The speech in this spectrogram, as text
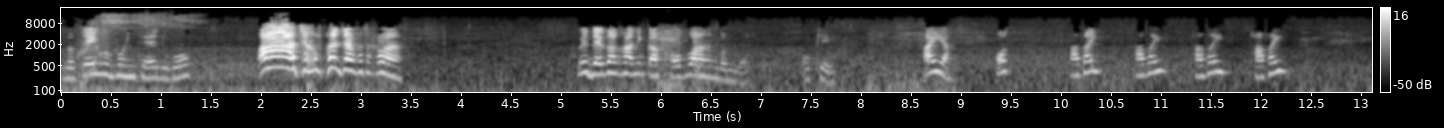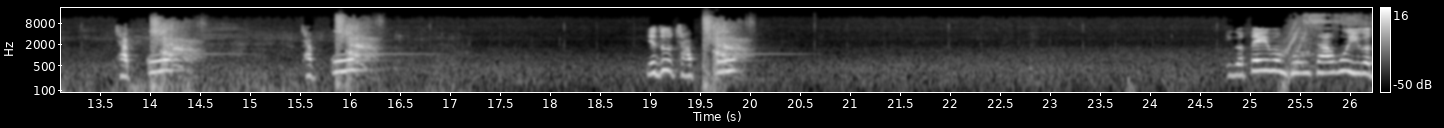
이거 세이브 포인트 해주고. 아! 잠깐만, 잠깐만, 잠깐만. 왜 내가 가니까 거부하는 건데. 오케이. 아이야. 어? 다사이, 다사이, 다사이, 다사이. 잡고, 잡고. 얘도 잡고. 이거 세이브 포인트 하고, 이거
